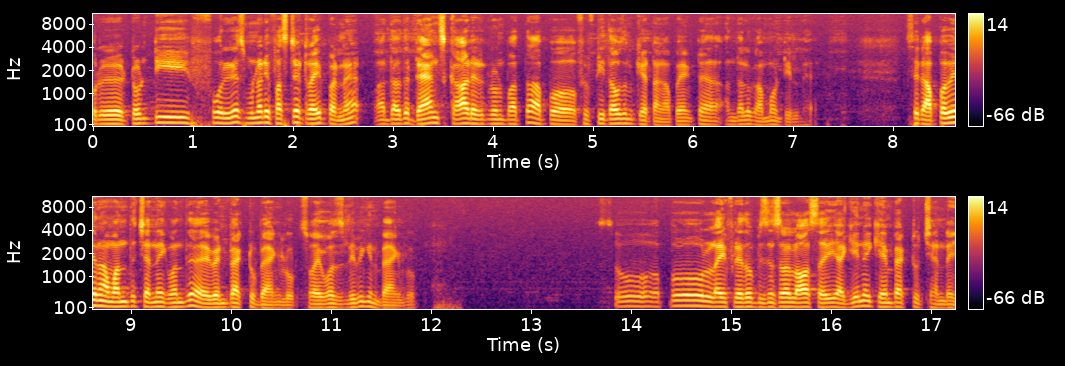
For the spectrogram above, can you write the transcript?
ஒரு டுவெண்ட்டி ஃபோர் இயர்ஸ் முன்னாடி ஃபஸ்ட்டே ட்ரை பண்ணேன். அதாவது டான்ஸ் கார்டு எடுக்கணும்னு பார்த்தா அப்போது ஃபிஃப்டி தௌசண்ட் கேட்டாங்க. அப்போ என்கிட்ட அந்தளவுக்கு அமௌண்ட் இல்லை. சரி அப்போவே நான் வந்து சென்னைக்கு வந்து I went back to Bangalore so I was living in Bangalore so அப்போது லைஃப்பில் ஏதோ பிஸ்னஸ்லாம் லாஸ் ஆகி again I came back to Chennai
